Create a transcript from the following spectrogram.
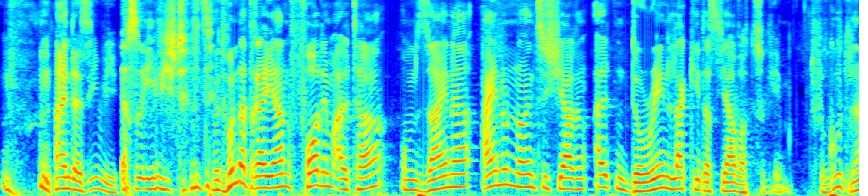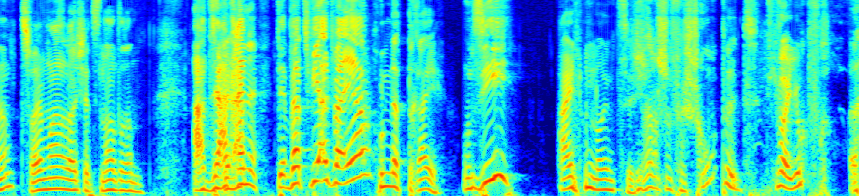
Nein, der ist Ibi. Ach so, Iwi, stimmt. Mit 103 Jahren vor dem Altar, um seiner 91 Jahre alten Doreen Lucky das Jawort zu geben. Schon gut, ne? Zweimal war ich jetzt nah dran. Ah, der hat Wer eine. Der, wie alt war er? 103. Und sie? 91. Die war doch schon verschrumpelt. Die war Jungfrau.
